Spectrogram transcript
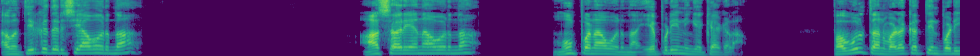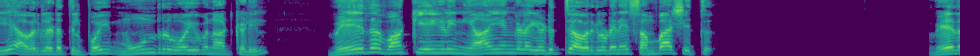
அவன் தீர்க்கதரிசியாகவும் இருந்தான் ஆசாரியனாகவும் இருந்தான் மூப்பனாகவும் இருந்தான். எப்படி நீங்க கேட்கலாம். பவுல் தன் வழக்கத்தின்படியே அவர்களிடத்தில் போய் மூன்று ஓய்வு நாட்களில் வேத வாக்கியங்களின் நியாயங்களை எடுத்து அவர்களுடனே சம்பாஷித்து வேத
